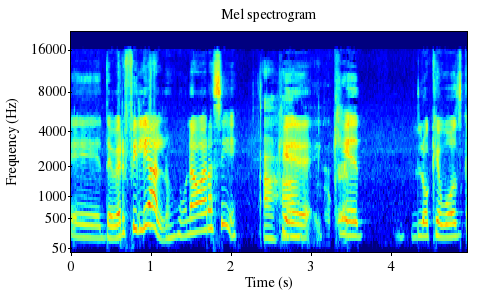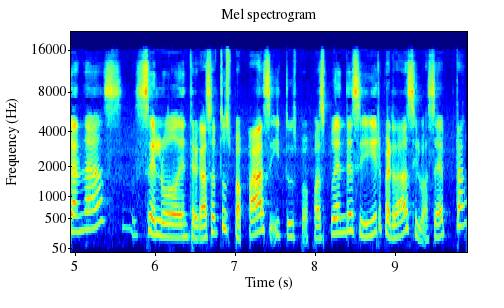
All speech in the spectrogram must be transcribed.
Eh, deber filial, una vara así. Ajá. Que, que lo que vos ganás se lo entregas a tus papás y tus papás pueden decidir, ¿verdad? Si lo aceptan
